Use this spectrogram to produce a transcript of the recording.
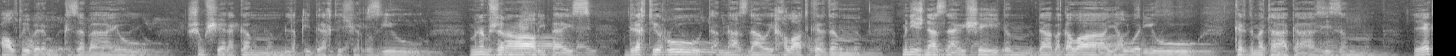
پاڵتۆی بەرم کزەبایە و شمشێرەکەم لقی درەختێکی ڕزیو منم ژەنەراڵی پایز درەختی ڕووت ئەم نازناوەی خەڵات کردم منیش نازناوی شەهیدم دا بە گەڵای هەڵوەری و کردمە تاکە ئازیزم لە یەک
